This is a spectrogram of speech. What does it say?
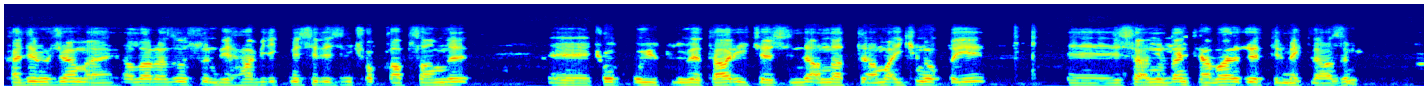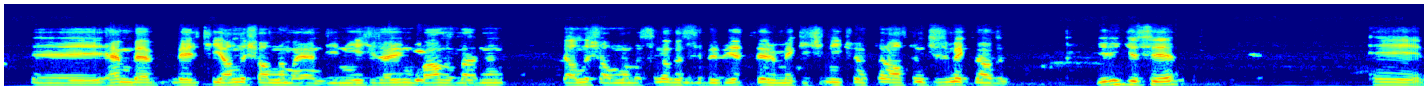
Kadir Hocam Allah razı olsun bir habilik meselesini çok kapsamlı e, çok boyutlu ve tarih içerisinde anlattı ama iki noktayı e, Risale-i Nur'dan tevarüz ettirmek lazım. E, hem de belki yanlış anlamayan dinleyicilerin bazılarının yanlış anlamasına da sebebiyet vermek için ilk noktanın altını çizmek lazım. Birincisi e,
